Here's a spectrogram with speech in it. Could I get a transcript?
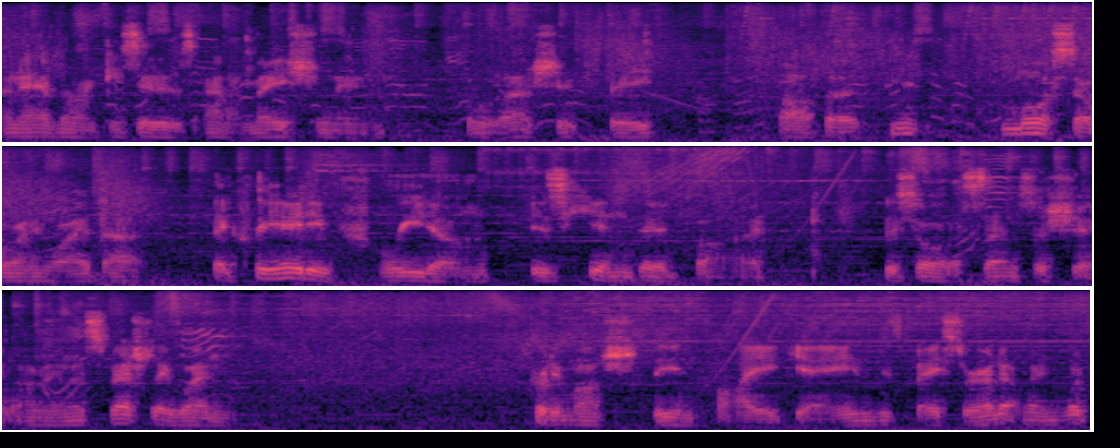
and everyone considers animation and all that shit to be art, but more so anyway, that the creative freedom is hindered by this sort of censorship. I mean, especially when pretty much the entire game is based around it. I mean, look,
